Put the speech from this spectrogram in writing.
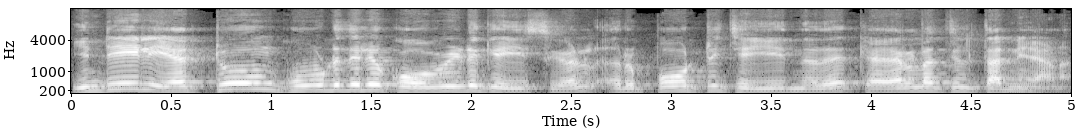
ഇന്ത്യയിൽ ഏറ്റവും കൂടുതൽ കോവിഡ് കേസുകൾ റിപ്പോർട്ട് ചെയ്യുന്നത് കേരളത്തിൽ തന്നെയാണ്.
